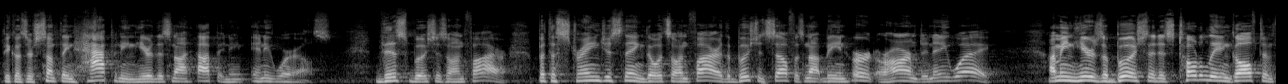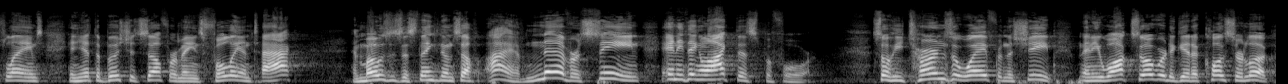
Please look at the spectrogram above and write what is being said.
because there's something happening here that's not happening anywhere else. This bush is on fire. But the strangest thing, though it's on fire, the bush itself is not being hurt or harmed in any way. I mean, here's a bush that is totally engulfed in flames, and yet the bush itself remains fully intact. And Moses is thinking to himself, I have never seen anything like this before. So he turns away from the sheep and he walks over to get a closer look.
